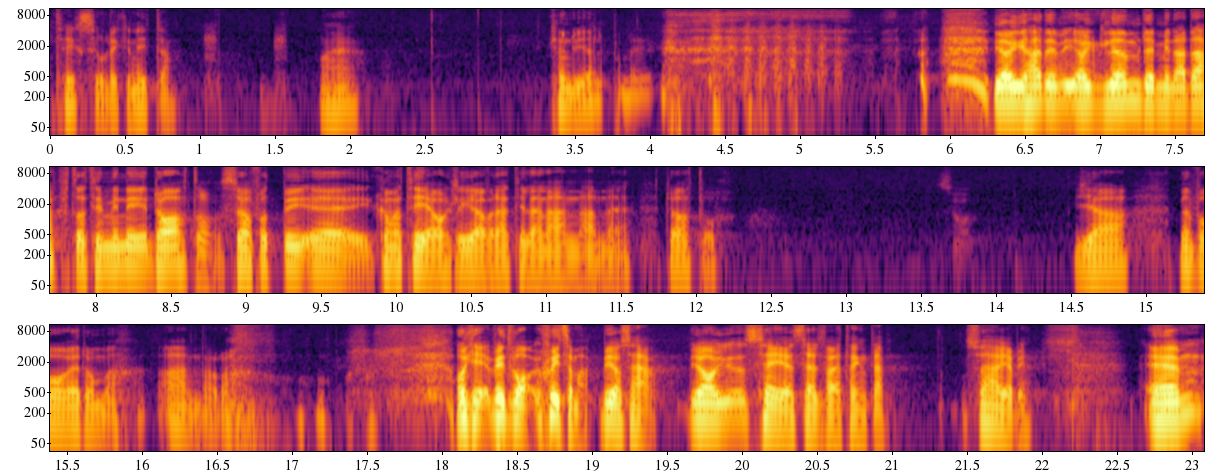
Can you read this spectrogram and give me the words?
textstorleken lite. Kan du hjälpa mig? jag, hade, jag glömde min adapter till min dator så jag har fått by, eh, konvertera och lägga över det till en annan eh, dator. Så. Ja, men var är de andra då? Okej, vet du vad, skitsamma, vi gör så här. Jag säger istället vad jag tänkte. Så här gör vi. Um,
